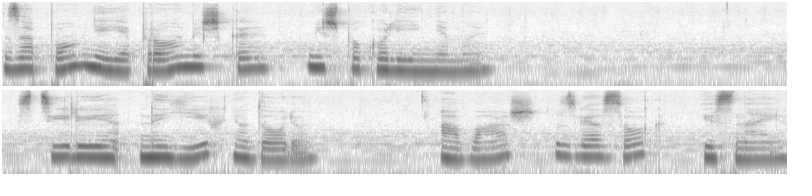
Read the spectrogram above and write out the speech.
заповнює проміжки між поколіннями, зцілює не їхню долю, а ваш зв'язок із нею.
